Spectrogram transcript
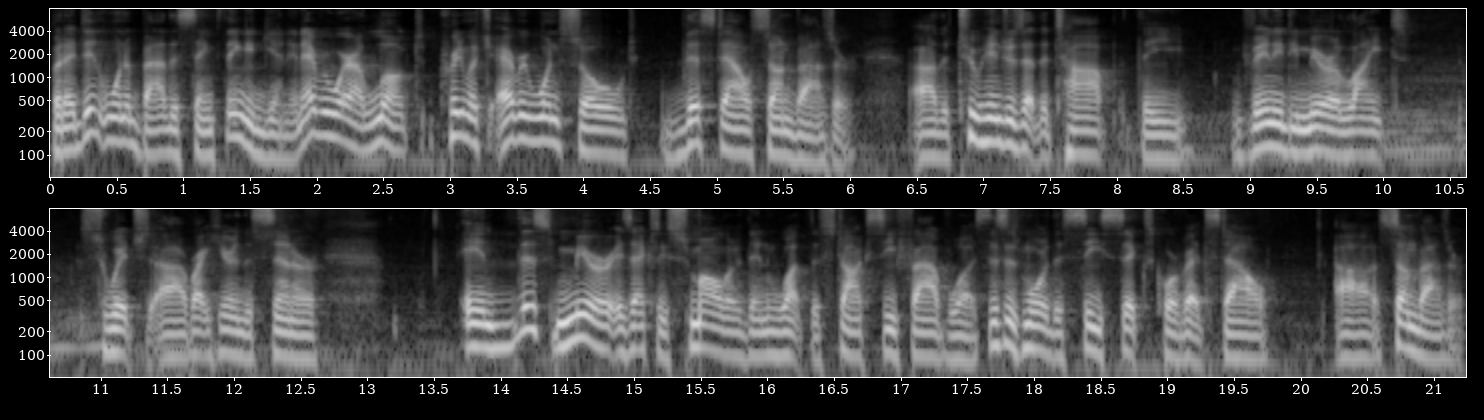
but I didn't want to buy the same thing again. And everywhere I looked, pretty much everyone sold this style sun visor. Uh, the two hinges at the top, the vanity mirror light switch uh, right here in the center. And this mirror is actually smaller than what the stock C5 was. This is more the C6 Corvette style uh, sun visor.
